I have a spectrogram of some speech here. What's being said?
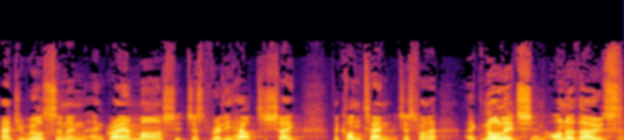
Andrew Wilson and, and Graham Marsh. It just really helped to shape the content. We just want to acknowledge and honour those,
